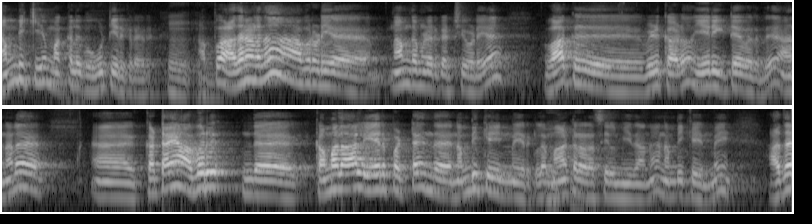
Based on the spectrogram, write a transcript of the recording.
நம்பிக்கையும் மக்களுக்கு ஊட்டியிருக்கிறாரு. அப்போ அதனால தான் அவருடைய நாம் தமிழர் கட்சியுடைய வாக்கு விழுக்காடும் ஏறிக்கிட்டே வருது. அதனால் கட்டாயம் அவர் இந்த கமலால் ஏற்பட்ட இந்த நம்பிக்கையின்மை இருக்குல்ல மாற்று அரசியல் மீதான நம்பிக்கையின்மை அதை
